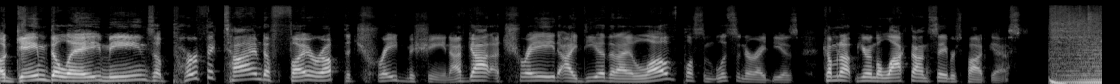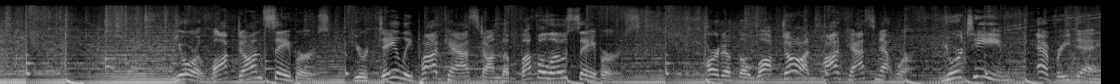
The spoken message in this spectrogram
A game delay means a perfect time to fire up the trade machine. I've got a trade idea that I love, plus some listener ideas coming up here in the Locked On Sabres podcast. Your Locked On Sabres, your daily podcast on the Buffalo Sabres. Part of the Locked On Podcast Network, your team every day.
